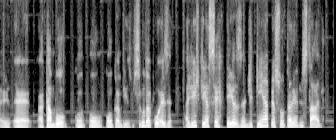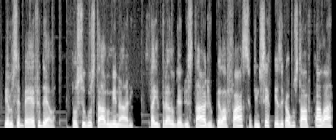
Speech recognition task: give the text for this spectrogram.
é, é, acabou com, com, com, o cambismo. Segunda coisa, a gente tem a certeza de quem é a pessoa que está dentro do estádio, pelo CPF dela. Então, se o Gustavo Minari está entrando dentro do estádio, pela face, eu tenho certeza que é o Gustavo que está lá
